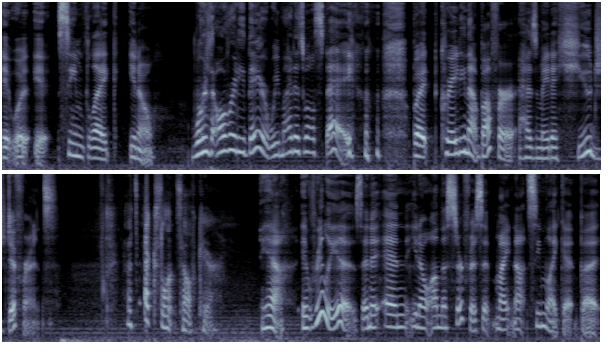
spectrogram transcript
it was it seemed like you know we're already there. We might as well stay, but creating that buffer has made a huge difference. That's excellent self care. Yeah, it really is. And it and you know, on the surface it might not seem like it, but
